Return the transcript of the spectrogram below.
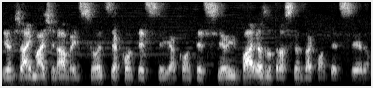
eu já imaginava isso antes de acontecer e aconteceu e várias outras coisas aconteceram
